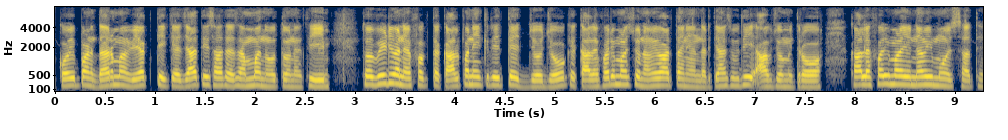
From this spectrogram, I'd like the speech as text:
કોઈ પણ ધર્મ, વ્યક્તિ કે જાતિ સાથે સંબંધ હોતો નથી. તો વિડીયોને ફક્ત કાલ્પનિક રીતે જ જોજો કે કાલે ફરી મળશું નવી વાર્તાની અંદર. ત્યાં સુધી આવજો મિત્રો. કાલે ફરી મળીએ નવી મોજ સાથે.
